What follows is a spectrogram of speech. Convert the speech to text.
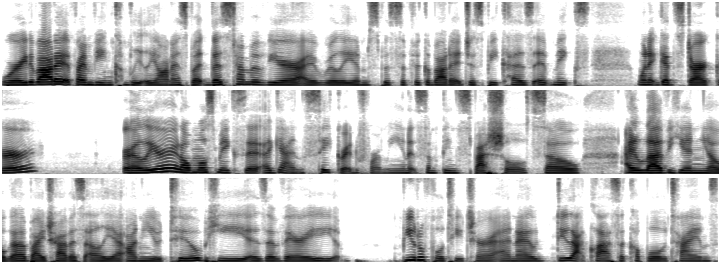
worried about it, if I'm being completely honest. But this time of year, I really am specific about it just because it makes, when it gets darker, earlier, it almost makes it again sacred for me and it's something special. So I love Yin Yoga by Travis Eliot on YouTube. He is a very beautiful teacher and I do that class a couple of times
